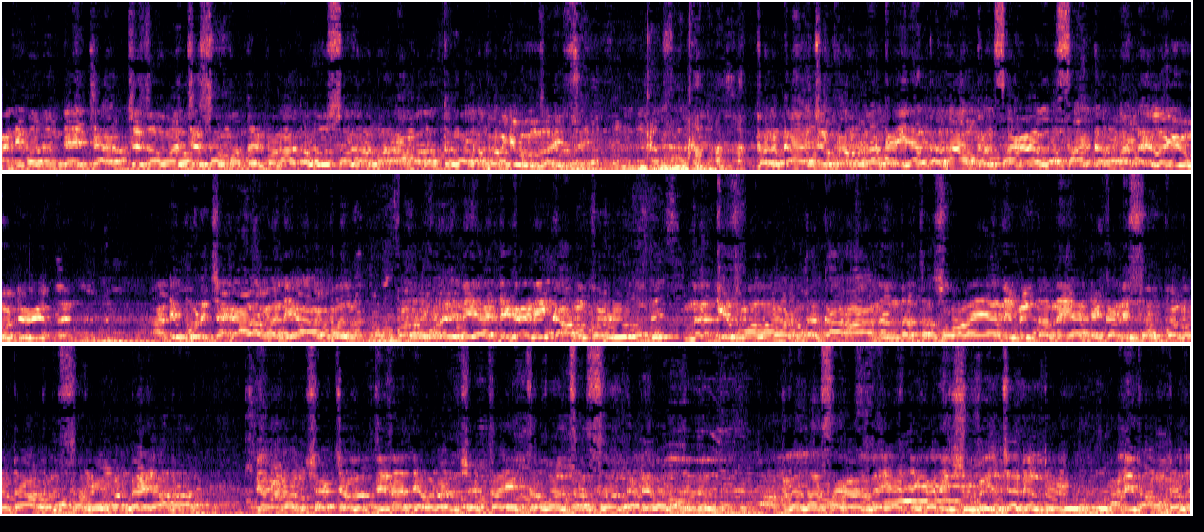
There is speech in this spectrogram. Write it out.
आणि म्हणून त्यांचे आमचे जवळचे संबंध आहे. पण आता ऊसाबरोबर आम्हाला तुम्हाला पण घेऊन जायचंय. पण काळजी करू नका. येताना आपण सगळ्यांना साखर वाटायला घेऊन देऊ इथं. आणि पुढच्या काळामध्ये आपण बरोबरीने या ठिकाणी काम करू. नक्कीच मला वाटतं का हा आनंदाचा सोहळा या निमित्ताने या ठिकाणी संपन्न होता. आपण सर्व मंडळी आहात. देवराम शेठच्या वतीनं देवराम शेठचा एक जवळचा सहकार्य होतं. आपल्याला सगळ्यांना या ठिकाणी शुभेच्छा देतो आणि दामोदर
